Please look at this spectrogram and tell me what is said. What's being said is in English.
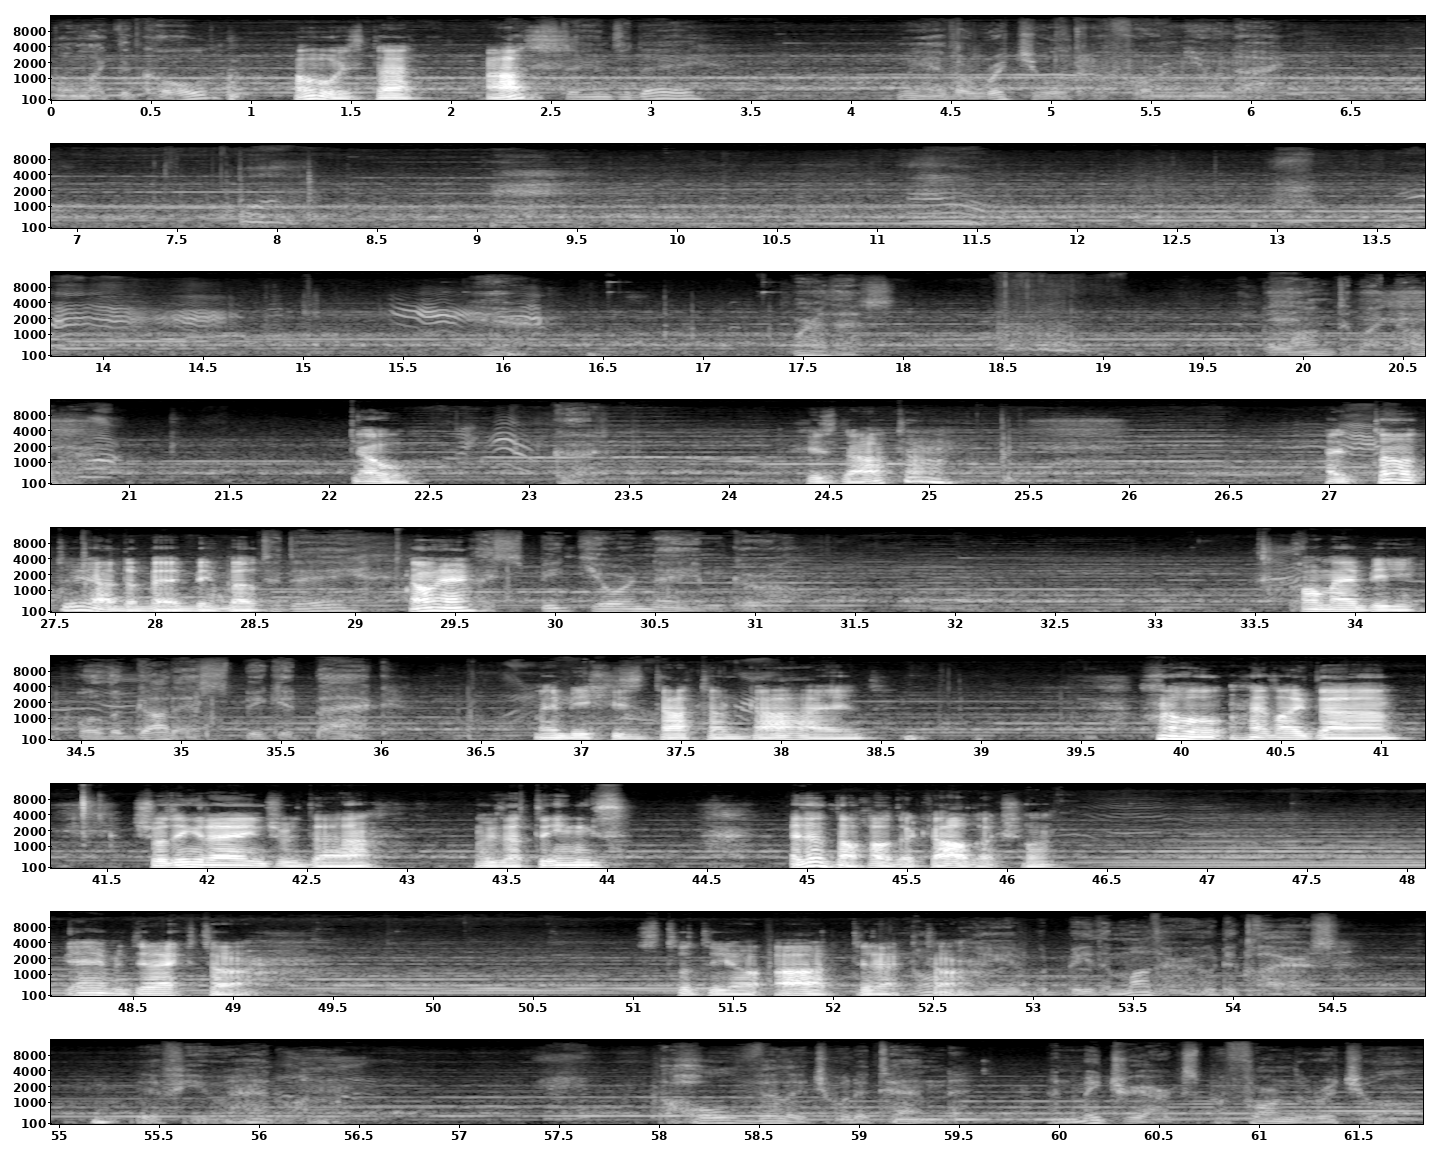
Don't like the cold? Oh, is that us? Staying today. We have a ritual to perform, you and I. Here. Wear this. It belonged to my daughter. Oh, Good. his daughter? I thought we had a baby, but Today, okay. I speak your name, girl. Or maybe, Will the goddess speak it back? maybe his daughter died. Oh, I like the shooting range with the with the things. I don't know how they're called actually. Game director. Studio art director. Normally, it would be the mother who declares, if you had one. The whole village would attend, and matriarchs perform the ritual.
